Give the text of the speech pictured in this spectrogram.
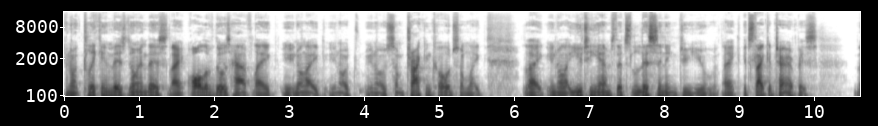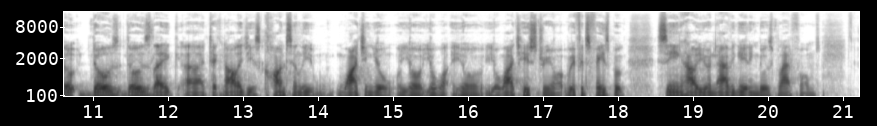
you know clicking this doing this like all of those have like you know like you know you know some tracking code some like like you know like utms that's listening to you like it's like a therapist those those like uh, technologies constantly watching your your your your your watch history or if it's Facebook, seeing how you're navigating those platforms,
